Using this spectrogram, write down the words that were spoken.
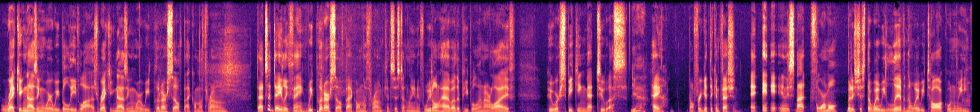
recognizing where we believe lies, recognizing where we put mm-hmm. ourselves back on the throne, that's a daily thing. We put ourselves back on the throne consistently, and if we don't have other people in our life who are speaking that to us, Yeah. hey, don't forget the confession. And, and and it's not formal, but it's just the way we live and the way we talk when we mm-hmm.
